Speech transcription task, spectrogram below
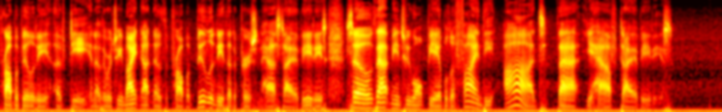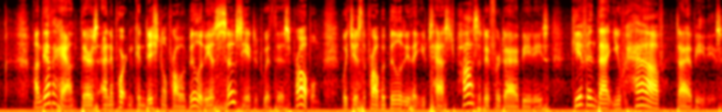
probability of D. In other words, we might not know the probability that a person has diabetes, so that means we won't be able to find the odds that you have diabetes. On the other hand, there's an important conditional probability associated with this problem, which is the probability that you test positive for diabetes given that you have diabetes.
